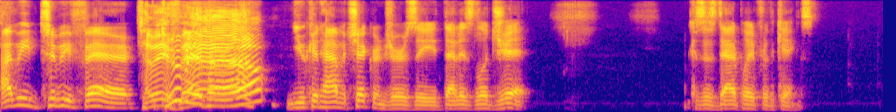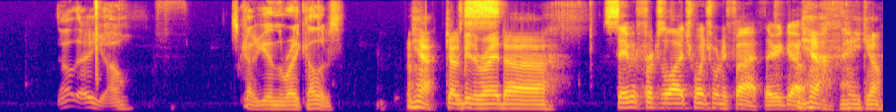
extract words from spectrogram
I mean, to be fair, To be To be fair, fair. you could have a Chychrun jersey that is legit because his dad played for the Kings. Oh, there you go. Just got to get in the right colors. Yeah, got to be the right. uh Save it for July 2025. There you go. Yeah, there you go.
